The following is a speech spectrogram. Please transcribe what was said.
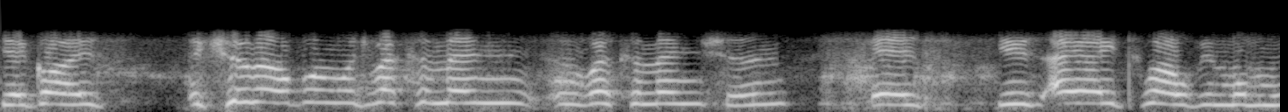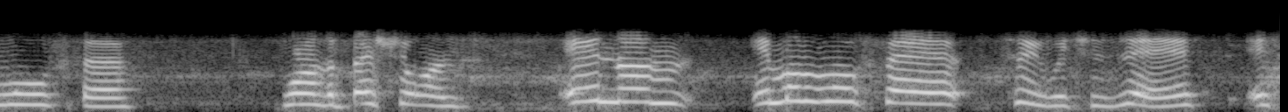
Yeah, guys, the True Metal Bond would recommend recommendation is use AA-12 in Modern Warfare. One of the best shotguns. In um in Modern Warfare 2, which is this, it's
